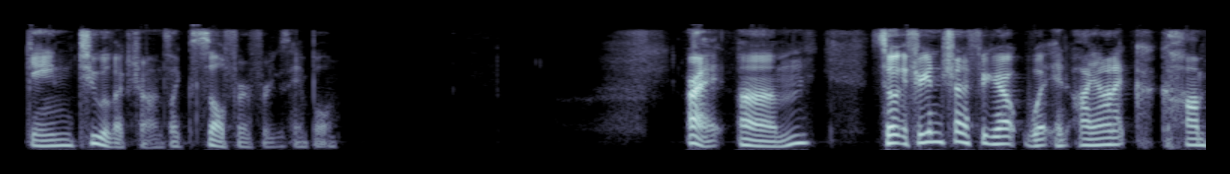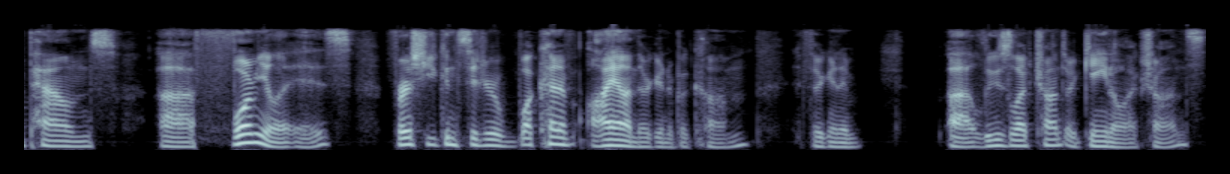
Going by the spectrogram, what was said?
gain two electrons, like sulfur, for example. All right. Um, so if you're going to try to figure out what an ionic compound's uh, formula is, first you consider what kind of ion they're going to become, if they're going to uh, lose electrons or gain electrons.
